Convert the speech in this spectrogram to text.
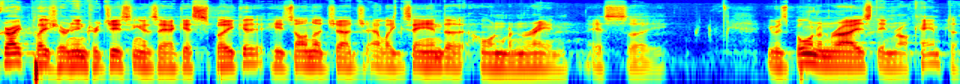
Great pleasure in introducing as our guest speaker His Honour Judge Alexander Horneman-Wren, SC. He was born and raised in Rockhampton.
